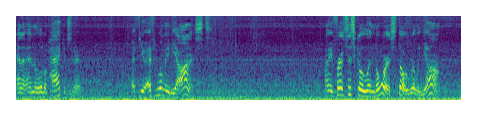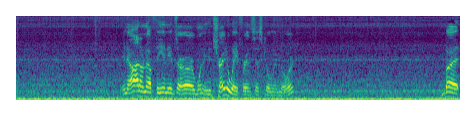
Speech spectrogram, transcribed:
and a, and a little package there. If you if you want me to be honest, I mean Francisco Lindor is still really young. You know, I don't know if the Indians are, are wanting to trade away Francisco Lindor. But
